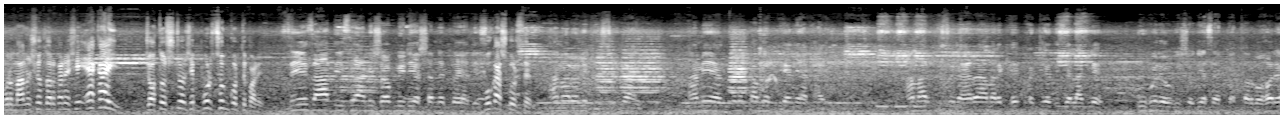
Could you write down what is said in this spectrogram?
কোনো মানুষের দরকার নেই সে একাই যথেষ্ট সে পরিশ্রম করতে পারে। যে যা দিছে আমি সব মিডিয়ার সামনে ফোকাস করছেন। আমার অনেক কিছু নাই। আমি একদম কামড় দিয়ে নিয়ে খাই। আমার কিছু নাই আর আমার খেয়ে পাঠিয়ে দিতে লাগলে উপরে অফিস দিয়েছে একটা কথার বহরে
